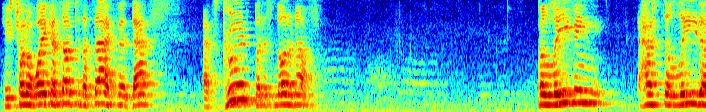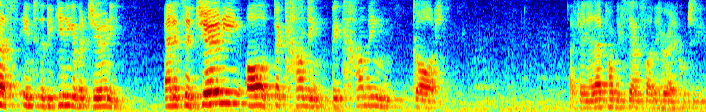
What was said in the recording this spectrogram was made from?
He's trying to wake us up to the fact that that's, that's good, but it's not enough. Believing has to lead us into the beginning of a journey. And it's a journey of becoming, becoming God. Okay, now that probably sounds slightly heretical to you.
